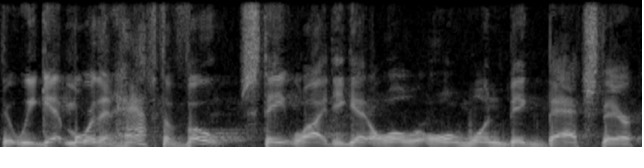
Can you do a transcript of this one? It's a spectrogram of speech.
that we get more than half the vote statewide. You get all, all one big batch there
